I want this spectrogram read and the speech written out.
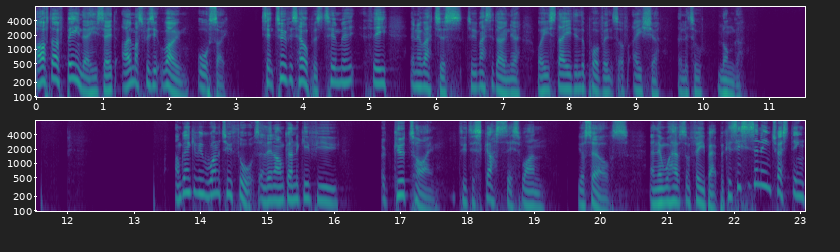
After I've been there, he said, I must visit Rome also. He sent two of his helpers, Timothy and Erastus, to Macedonia, where he stayed in the province of Asia a little longer. I'm going to give you one or two thoughts, and then I'm going to give you a good time to discuss this one yourselves, and then we'll have some feedback because this is an interesting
